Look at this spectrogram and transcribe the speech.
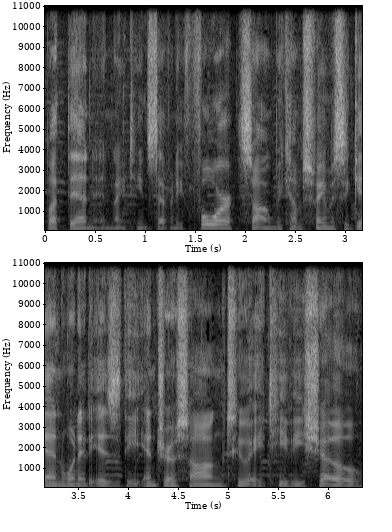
But then in 1974, the song becomes famous again when it is the intro song to a TV show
